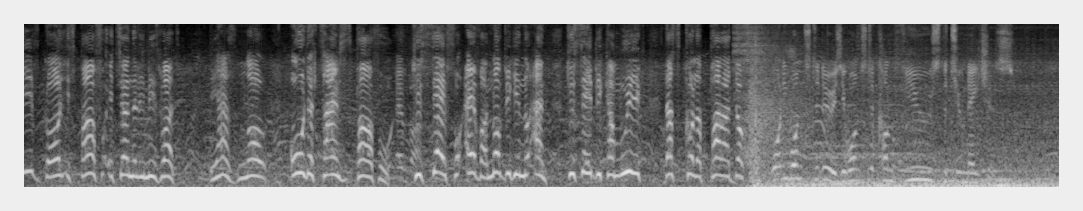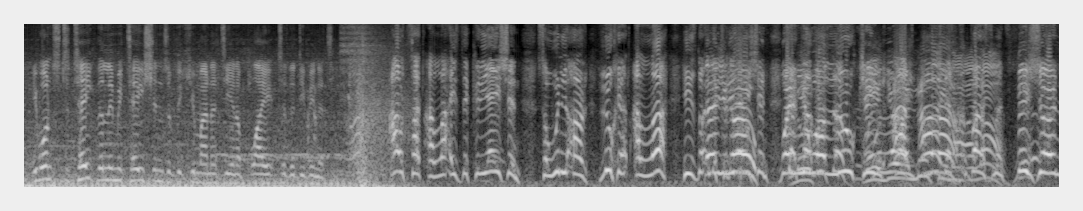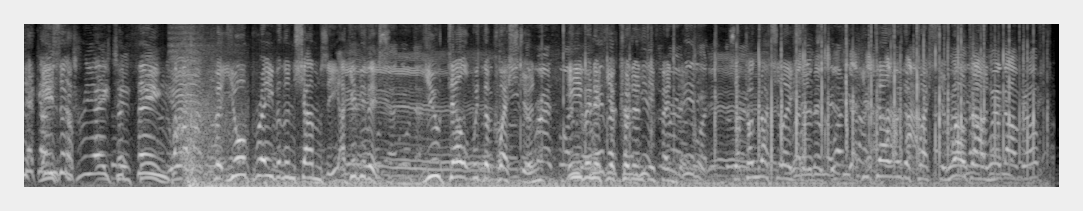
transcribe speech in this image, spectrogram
if God is powerful eternally means what? He has no, all the times is powerful. To say forever, no beginning, no end. To say become weak, that's called a paradox. What he wants to do is he wants to confuse the two natures. He wants to take the limitations of the humanity and apply it to the divinity. Outside Allah is the creation. So when you are looking at Allah, He's not There in the you go. creation. When you are looking When you at are looking Allah. at embarrassment. Vision Check is a yourself. created thing. But you're braver than Shamsi. I give you this. You dealt with the question even if you couldn't defend it. So congratulations. You dealt with the question. Well done. Well done, bro.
